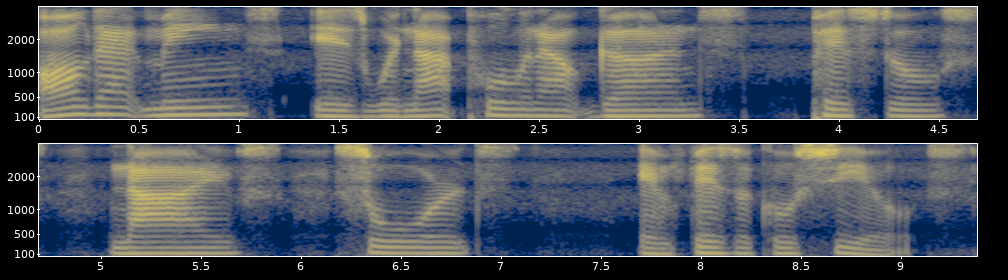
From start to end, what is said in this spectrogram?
All that means is we're not pulling out guns, pistols, knives, swords, and physical shields.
